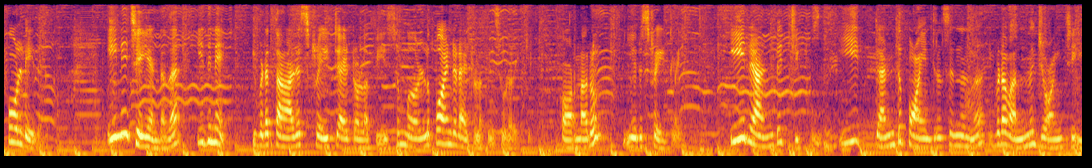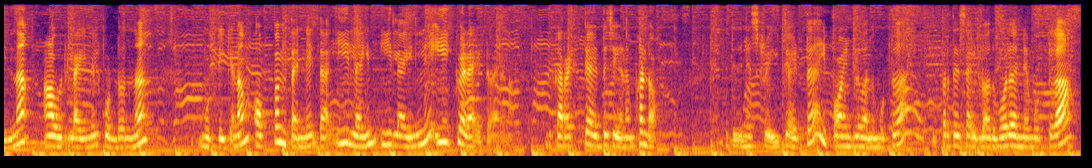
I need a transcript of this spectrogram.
ഫോൾഡ് ചെയ്തെടുക്കും. ഇനി ചെയ്യേണ്ടത് ഇതിനെ ഇവിടെ താഴെ സ്ട്രെയിറ്റ് ആയിട്ടുള്ള പീസും മുകളിൽ പോയിന്റഡ് ആയിട്ടുള്ള പീസും കൂടെ വയ്ക്കും കോർണറും ഈ ഒരു സ്ട്രെയിറ്റ് ലൈൻ ഈ രണ്ട് ചിപ്പും ഈ രണ്ട് പോയിന്റിൽസിൽ നിന്ന് ഇവിടെ വന്ന് ജോയിൻ ചെയ്യുന്ന ആ ഒരു ലൈനിൽ കൊണ്ടുവന്ന് മുട്ടിക്കണം. ഒപ്പം തന്നെ ദാ ഈ ലൈൻ ഈ ലൈനിന് ഈക്വൽ ആയിട്ട് വരണം. ഇത് കറക്റ്റായിട്ട് ചെയ്യണം കണ്ടോ? എന്നിട്ട് ഇതിനെ സ്ട്രെയിറ്റ് ആയിട്ട് ഈ പോയിന്റിൽ വന്ന് മുട്ടുക. ഇപ്പുറത്തെ സൈഡിലും അതുപോലെ തന്നെ മുട്ടുക.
